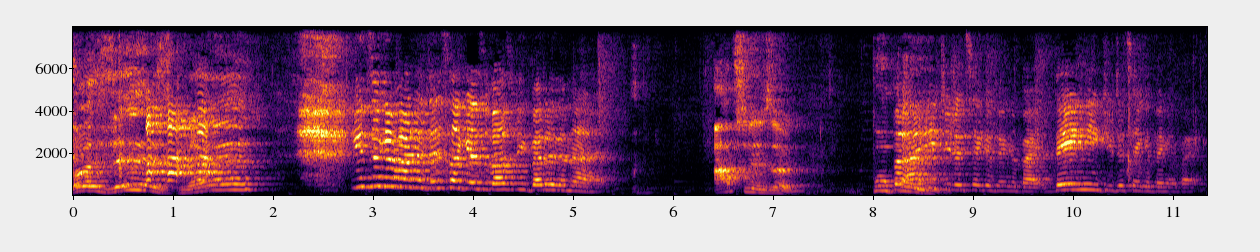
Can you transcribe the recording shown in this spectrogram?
What is this, man? You took a bite of this like it was about to be better than that. Options are boo But I need you to take a bigger bite. They need you to take a bigger bite.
